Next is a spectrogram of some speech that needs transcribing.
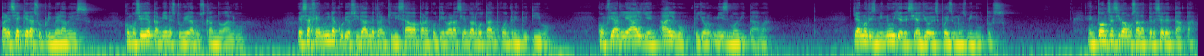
parecía que era su primera vez, como si ella también estuviera buscando algo. Esa genuina curiosidad me tranquilizaba para continuar haciendo algo tanto contraintuitivo, confiarle a alguien algo que yo mismo evitaba. Ya no disminuye, decía yo después de unos minutos. Entonces íbamos a la tercera etapa.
